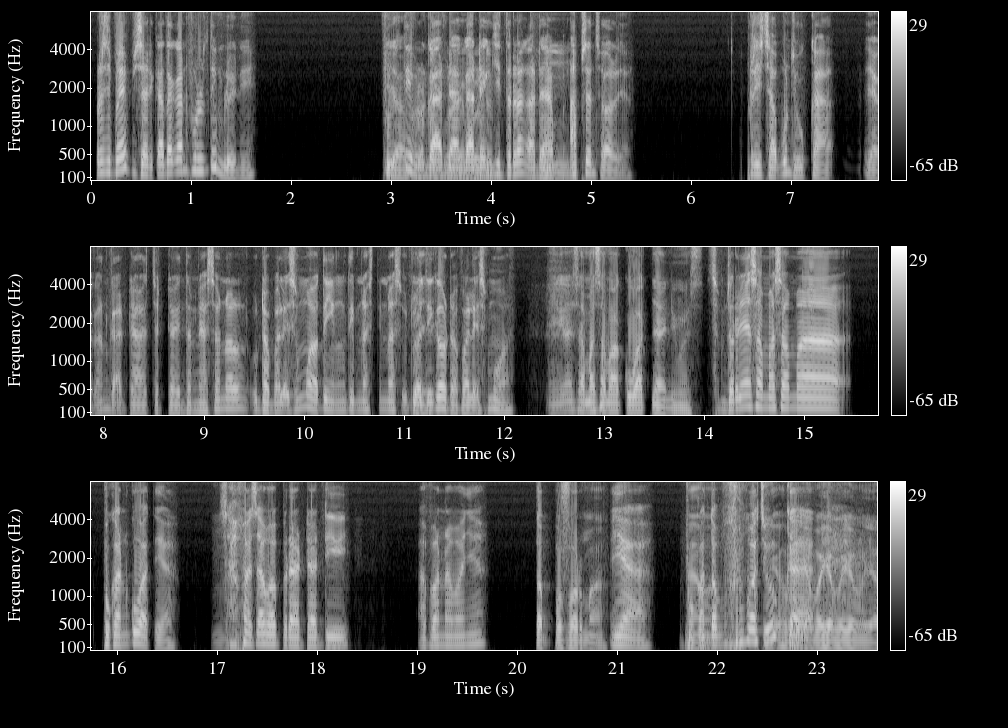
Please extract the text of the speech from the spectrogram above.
Persibaya bisa dikatakan full tim loh ini. Full Iya, tim full loh, nggak tim, ada full nggak ada yang cedera, nggak ada yang Hmm. absen soalnya. Persija pun juga, ya kan nggak ada jeda internasional, udah balik semua tim yang timnas timnas Iya. U23 udah balik semua. ini kan sama-sama kuatnya ini mas Sebenarnya sama-sama bukan kuat ya, Hmm. sama-sama berada di apa namanya? top performa Iya, bukan Nah, top forma juga. ya, ya, ya, ya,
